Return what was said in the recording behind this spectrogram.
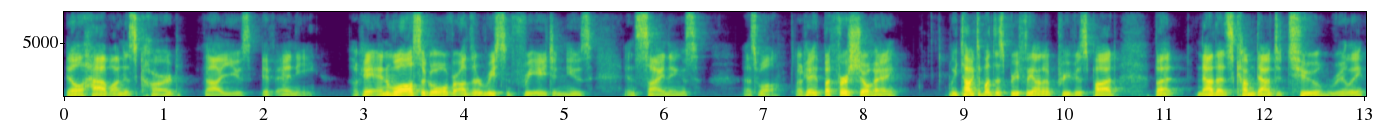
it'll have on his card values, if any. Okay, and we'll also go over other recent free agent news and signings as well. Okay, but first, Shohei. We talked about this briefly on a previous pod, but now that it's come down to two, really,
